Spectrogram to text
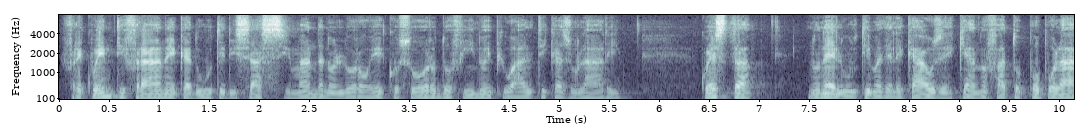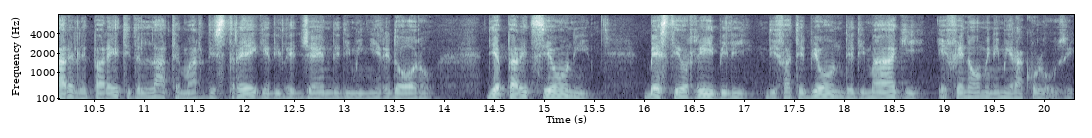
Frequenti frane cadute di sassi mandano il loro eco sordo fino ai più alti casulari. Questa non è l'ultima delle cause che hanno fatto popolare le pareti dell'Atemar di streghe, di leggende, di miniere d'oro, di apparizioni, bestie orribili, di fate bionde, di maghi e fenomeni miracolosi.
